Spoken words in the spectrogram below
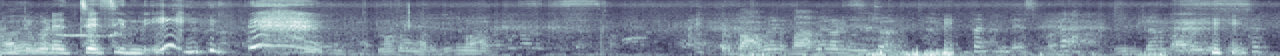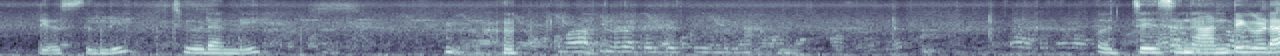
ఆంటీ కూడా వచ్చేసింది. ఆంటీ వస్తుంది చూడండి. వచ్చేసింది ఆంటీ కూడా.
